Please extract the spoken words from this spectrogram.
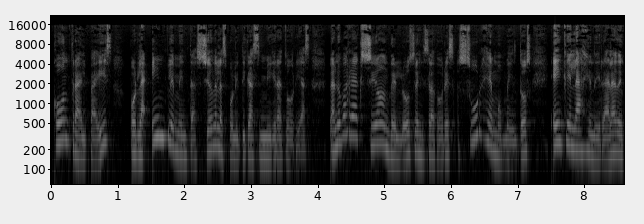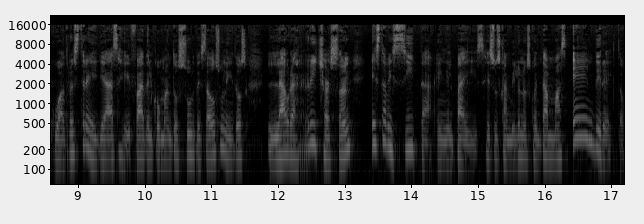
contra el país por la implementación de las políticas migratorias. La nueva reacción de los legisladores surge en momentos en que la generala de cuatro estrellas, jefa del Comando Sur de Estados Unidos, Laura Richardson, esta visita en el país. Jesús Camilo nos cuenta más en directo.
